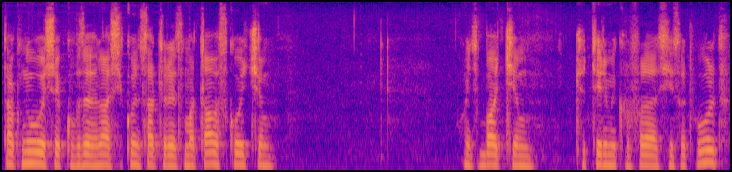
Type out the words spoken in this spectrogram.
Так, ну ось як вже наші конденсатори змотав скотчем. Ось бачимо 4 мікрофарада 600 вольт.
